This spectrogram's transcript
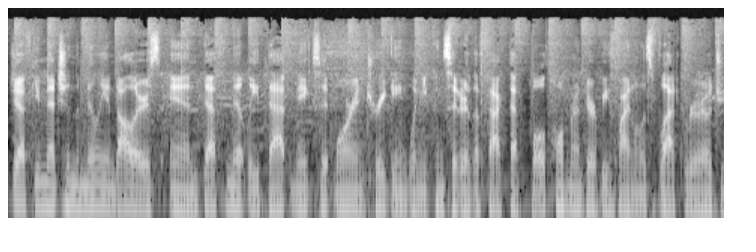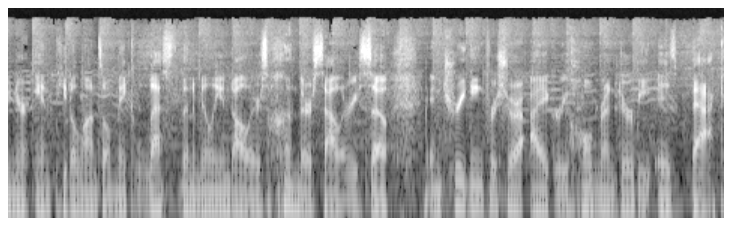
Jeff, you mentioned the million dollars, and definitely that makes it more intriguing when you consider the fact that both home run derby finalists Vlad Guerrero Jr. and Pete Alonso make less than a million dollars on their salary. So intriguing for sure. I agree. Home run derby is back.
